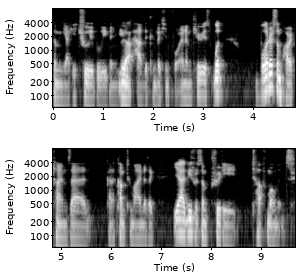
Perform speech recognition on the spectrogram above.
something you actually truly believe in you yeah. have the conviction for? And i'm curious what what are some hard times that kind of come to mind as like, yeah, these were some pretty tough moments?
